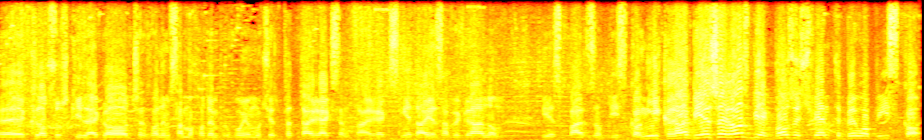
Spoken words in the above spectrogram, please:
E, klocuszki Lego czerwonym samochodem próbują uciec przed Tyrexem. Tyrex nie daje za wygraną. Jest bardzo blisko. Nikra bierze rozbieg! Boże święty, było blisko.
